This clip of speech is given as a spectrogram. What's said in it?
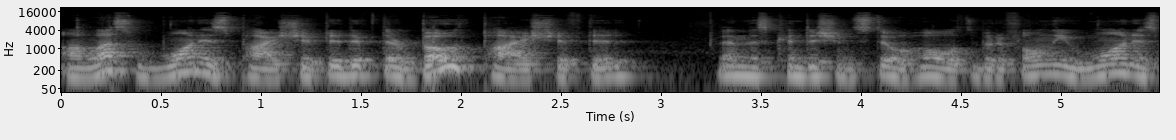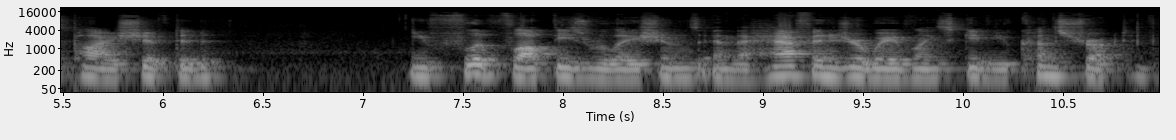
unless one is pi shifted. If they're both pi shifted, then this condition still holds. But if only one is pi shifted, you flip-flop these relations and the half integer wavelengths give you constructive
